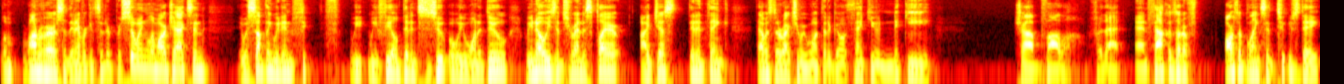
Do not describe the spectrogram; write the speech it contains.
Ron Rivera said they never considered pursuing Lamar Jackson. It was something we didn't we we feel didn't suit what we want to do. We know he's a tremendous player. I just didn't think that was the direction we wanted to go. Thank you, Nicki Jhabvala for that. And Falcons owner Arthur Blank said Tuesday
